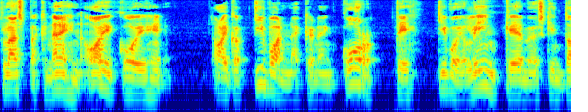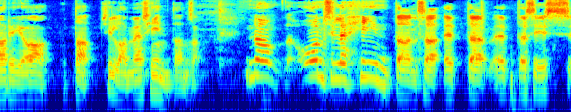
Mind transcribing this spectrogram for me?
flashback näihin aikoihin. Aika kivan näköinen kortti, kivoja linkkejä myöskin tarjoaa, mutta sillä on myös hintansa. No, on sillä hintansa, että, että siis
